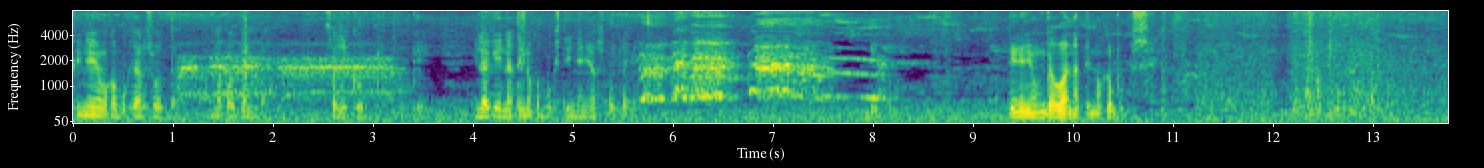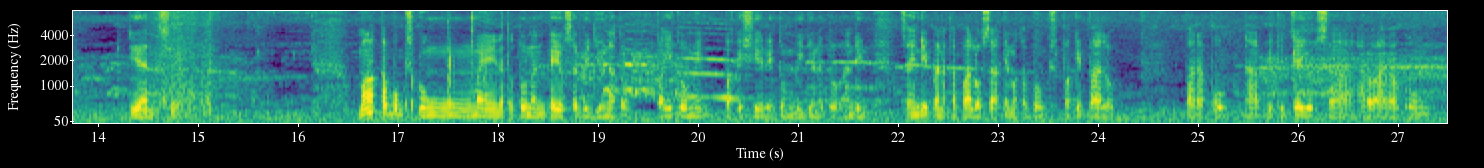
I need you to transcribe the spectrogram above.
Tingnan yung makabuks na resulta. Napaganda. Sa likod. Okay. Ilagay natin yung kabuks. Tingnan nyo sa paglagay. Dito. Tingnan yung gawa natin ng kabuks. Yan. So, mga kabugs, kung may natutunan kayo sa video na to, paki-comment, paki-share itong video na to. And then, sa hindi pa nakapalo sa akin mga kabugs, paki-follow para po na-updated kayo sa araw-araw kong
